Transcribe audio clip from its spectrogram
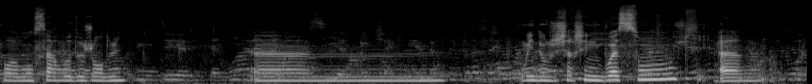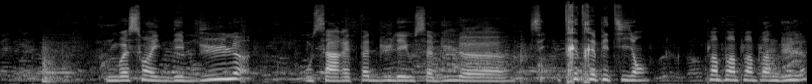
pour mon cerveau d'aujourd'hui. Euh, Oui, donc je cherchais une boisson euh, une boisson avec des bulles où ça arrête pas de buller, où ça bulle. euh, c'est très très pétillant, plein plein plein plein de bulles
